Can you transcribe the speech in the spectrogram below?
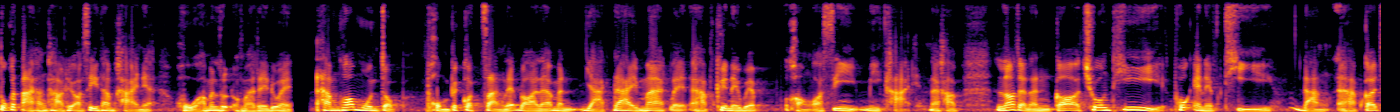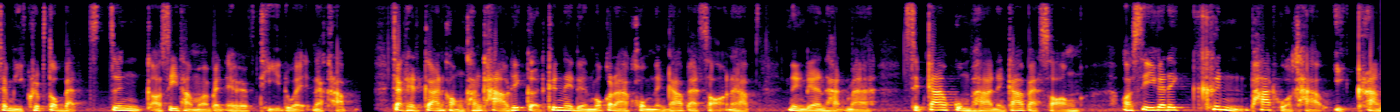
ตุ๊กตาค้างคาวที่ออซซี่ทำขายเนี่ยหัวมันหลุดออกมาได้ด้วยทำข้อมูลจบ ผมไปกดสั่งเรียบร้อยแล้วมันอยากได้มากเลยนะครับ คือในเว็บของออซี่มีขายนะครับ นอกจากนั้นก็ช่วงที่พวก NFT ดังนะครับ ก็จะมี Crypto b a t ซึ่งออซี่ทำมาเป็น NFT ด้วยนะครับ จากเหตุการณ์ของค้างข่าวที่เกิดขึ้นในเดือนมกราคม 1982 นะครับ 1 เดือนถัดมา 19 กุมภาพันธ์ 1982ออซี่ก็ได้ขึ้นพาดหัวข่าวอีกครั้ง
